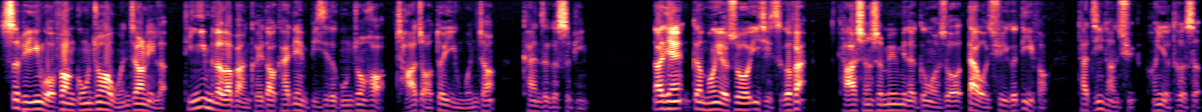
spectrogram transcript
视频我放公众号文章里了，听音频的老板可以到开店笔记的公众号查找对应文章看这个视频。那天跟朋友说一起吃个饭，他神神秘秘的跟我说带我去一个地方，他经常去，很有特色。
